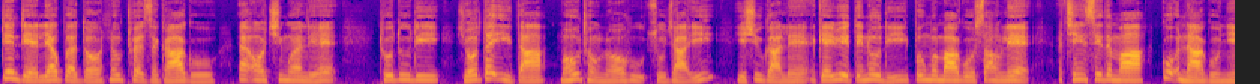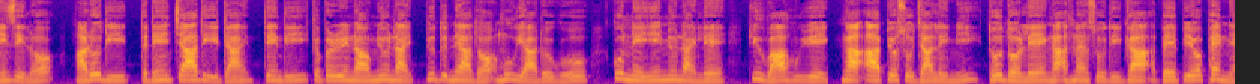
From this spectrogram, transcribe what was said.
တင့်တယ်လျောက်ပတ်သောနှုတ်ထွက်စကားကိုအံ့ဩချီးမွမ်းလျက်ထိုသူသည်ယောသက်ဤသားမဟုတ်ထုံလောဟုဆိုကြ၏ယေရှုကလည်းအကယ်၍သင်တို့သည် ပုံပမာကိုစောင့်လျက်အချင်းစေသမားကိုအနာကိုငြိမ်းစေလော့ ငါတို့သည်တည်င်းကြားသည့်အတိုင်းသင်သည်ကပရိနောင်မြို့၌ပြုသမျှသောအမှုရာတို့ကိုကိုယ်နေရင်းမြို့၌လည်းပြုပါဟု၍ငါအားပြောဆိုကြလိမ့်မည်သို့တော်လည်းငါအမှန်ဆိုသည်ကအပေပြောဖက်မြ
